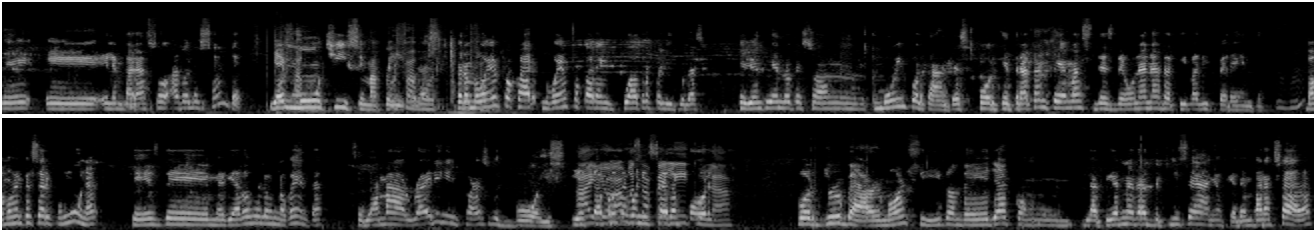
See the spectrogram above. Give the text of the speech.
de eh, el embarazo adolescente. Y Por hay favor. muchísimas Por películas, favor, pero por me voy a enfocar, me voy a enfocar en cuatro películas que yo entiendo que son muy importantes porque tratan temas desde una narrativa diferente. Vamos a empezar con una que es de mediados de los 90, se llama Riding in Cars with Boys y Ay, está protagonizada por por Drew Barrymore, sí, donde ella con la tierna edad de 15 años queda embarazada.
